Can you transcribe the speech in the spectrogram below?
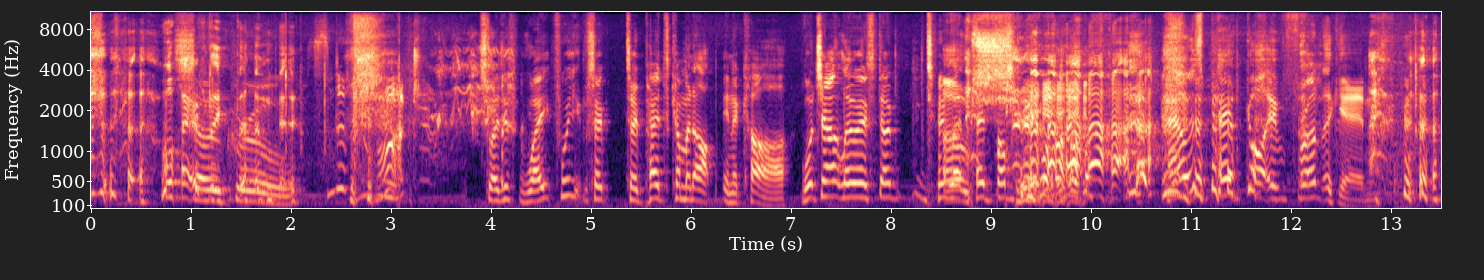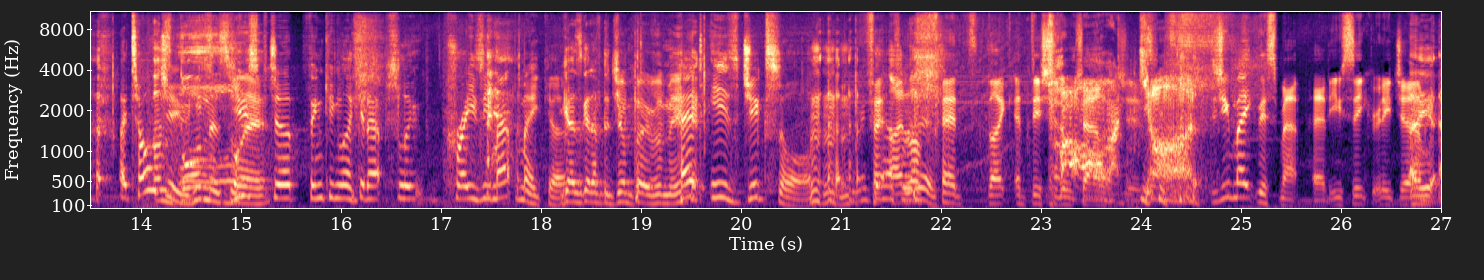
Why so have they cruel. done this? What the fuck? Shall I just wait for you? So, so Ped's coming up in a car. Watch out, Lewis! Don't, don't Oh, let Ped bump shit. you. How has Ped got in front again? I told I was you, born he's this used way. to thinking like an absolute crazy map maker. You guys are gonna have to jump over me. Ped is Jigsaw. I think Ped, I it love. Ped's like additional Oh my challenges. god! Did you make this map, Ped? Are you secretly German? I German?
